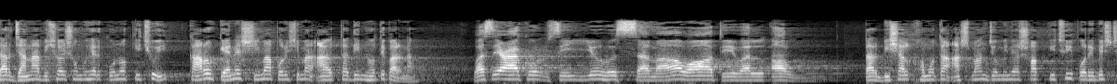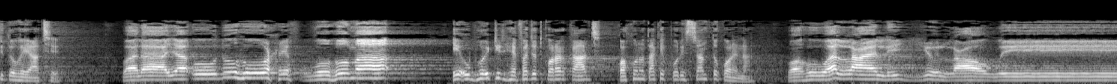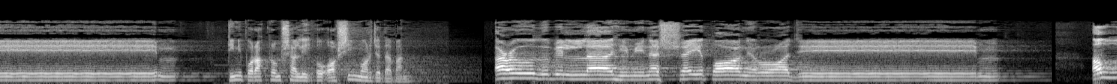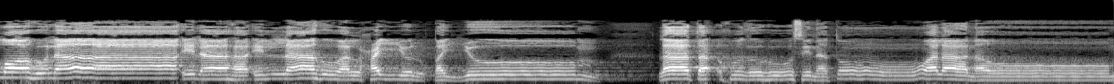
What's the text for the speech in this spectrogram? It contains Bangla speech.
তার জানা বিষয়সমূহের কোনো কিছুই কারো জ্ঞানের সীমা পরিসীমার আয়ত্তাধীন হতে পারে না وسع كرسيه السماوات والأرض তার বিশাল ক্ষমতা আসমান জমিনের সব কিছুই পরিবেষ্টিত হয়ে আছে ولا يؤوده حفظهما এ উভয়টির হেফাজত করার কাজ কখনো তাকে পরিশ্রান্ত করে না وهو العلي العظيم তিনি পরাক্রমশালী ও অসীম মর্যাদাবান أعوذ بالله من الشيطان الرجيم الله لا إله إلا هو الحي القيوم لا تأخذه سنة ولا نوم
